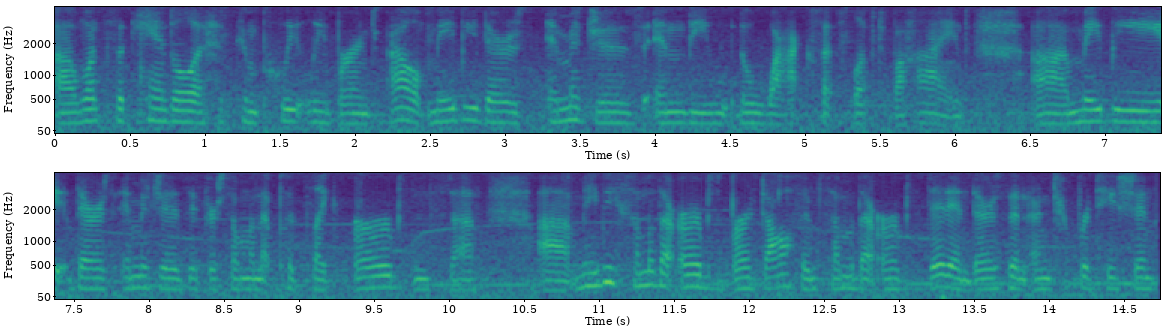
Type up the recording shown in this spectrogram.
uh, once the candle has completely burned out maybe there's images in the the wax that's left behind. Uh, maybe there's images if you're someone that puts like herbs and stuff uh, maybe some of the herbs burnt off and some of the herbs didn't. There's an interpretation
